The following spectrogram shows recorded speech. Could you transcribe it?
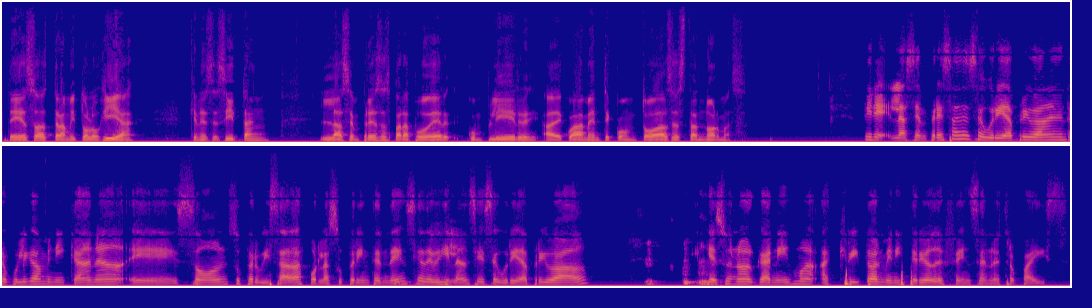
de esa tramitología que necesitan las empresas para poder cumplir adecuadamente con todas estas normas? Mire, las empresas de seguridad privada en República Dominicana eh, son supervisadas por la Superintendencia de Vigilancia y Seguridad Privada que es un organismo adscrito al Ministerio de Defensa en nuestro país.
